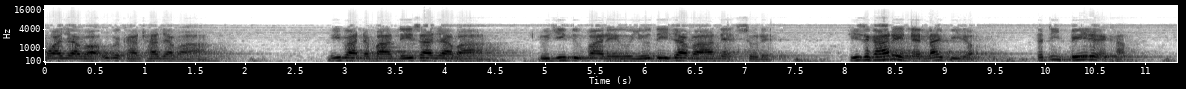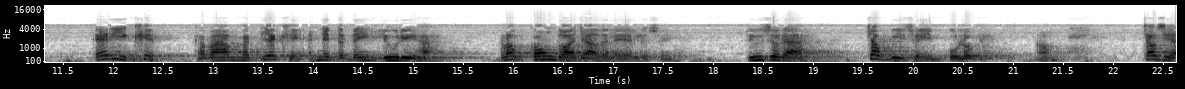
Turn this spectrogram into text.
ပွားကြပါဥပ္ပခါထားကြပါမိဘနှစ်ပါးလေးစားကြပါလူကြီးသူမတွေကိုယူသိကြပါနဲ့ဆိုတဲ့ဒီစကားတွေနဲ့လိုက်ပြီးတော့တတိပေးတဲ့အခါအဲ့ဒီခေတ်ကဘာမပြက်ခင်အနှစ်တသိန်းလူတွေဟာဘလောက်ကောင်းသွားကြသလဲလို့ဆိုရင်လူဆိုတာ ကြောက်ပြီဆိုရင်ပိုလို့တယ်နော်ကြောက်เสีย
